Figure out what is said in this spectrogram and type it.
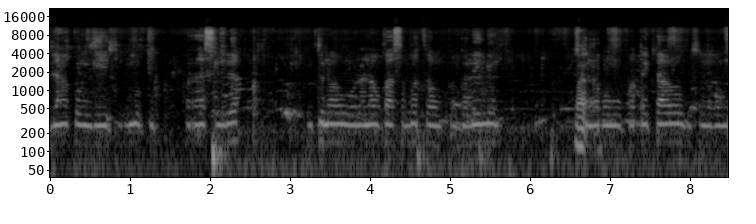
ilang akong gi mo ko parehas nila. Ito na wala na ako kasabot sa kagalingon. Gusto Ma- na akong patay tao, gusto na akong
